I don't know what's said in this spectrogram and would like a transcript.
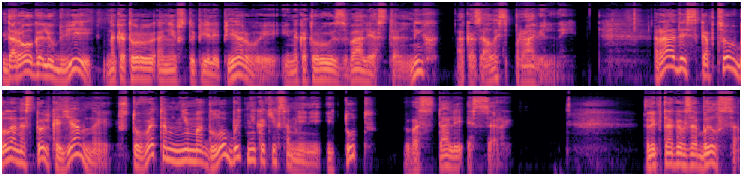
Дорога любви, на которую они вступили первые и на которую звали остальных, оказалась правильной. Радость Скопцов была настолько явной, что в этом не могло быть никаких сомнений, и тут восстали эсеры. Лептагов забылся,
